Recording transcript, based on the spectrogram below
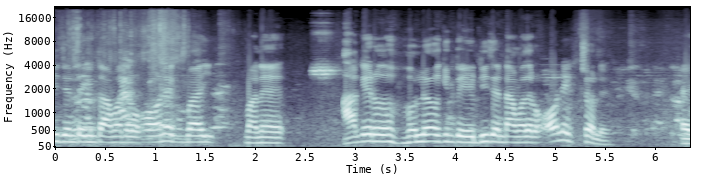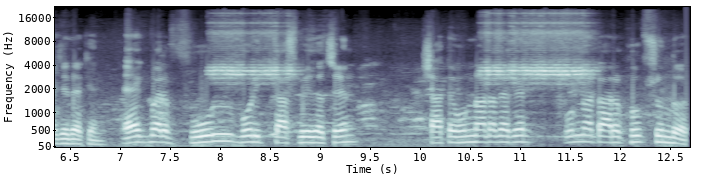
ডিজাইনটা কিন্তু আমাদের অনেক ভাই মানে আগের হলেও কিন্তু এই ডিজাইনটা আমাদের অনেক চলে। এই যে দেখেন, একবার ফুল বড়ির কাজ পেয়ে যাচ্ছেন। সাথে উন্নাটা দেখেন, উন্নাটা আরও খুব সুন্দর।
